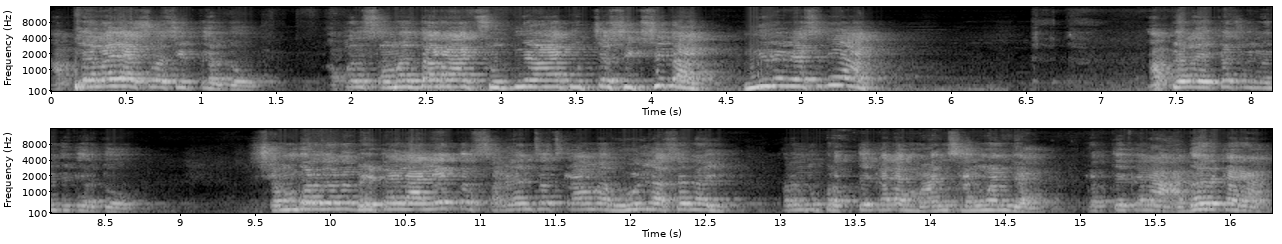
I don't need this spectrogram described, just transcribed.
आपल्यालाही आश्वासित करतो. आपण समजदार आहात सुज्ञ आहात उच्च शिक्षित आहात निर्व्यसनी आहात. आपल्याला एकच विनंती करतो. शंभर जण भेटायला आले तर सगळ्यांचंच काम होईल असं नाही. परंतु प्रत्येकाला मान सन्मान द्या. प्रत्येकाला आदर करा.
